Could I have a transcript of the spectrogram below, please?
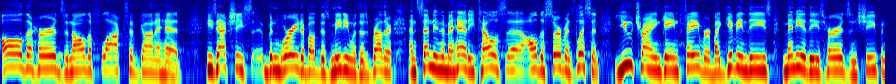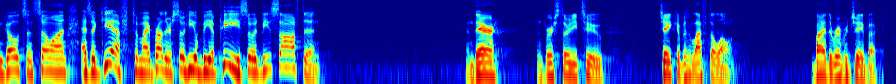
All the herds and all the flocks have gone ahead. He's actually been worried about this meeting with his brother and sending them ahead. He tells uh, all the servants, Listen, you try and gain favor by giving these, many of these herds and sheep and goats and so on, as a gift to my brother so he'll be appeased, so it'd be softened. And there, in verse 32, Jacob is left alone by the river Jabbok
